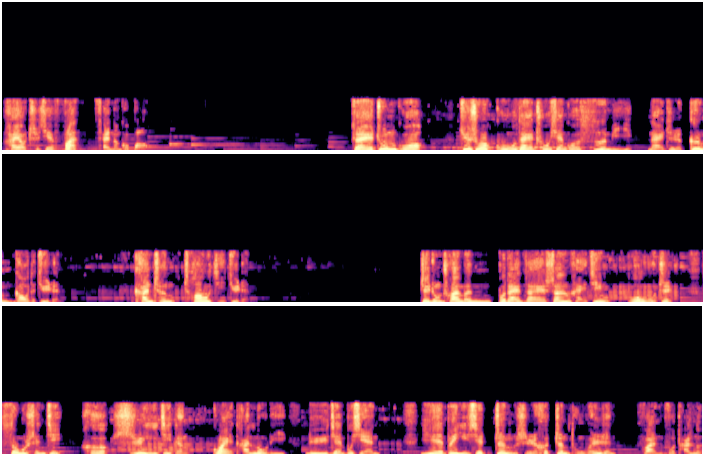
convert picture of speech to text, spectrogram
还要吃些饭才能够饱。在中国，据说古代出现过四米乃至更高的巨人，堪称超级巨人。这种传闻不但在《山海经》《博物志》《搜神记》和《拾遗记》等。怪谈录里屡见不鲜，也被一些正史和正统文人反复谈论。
